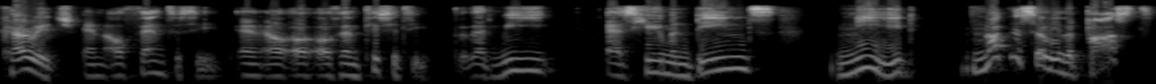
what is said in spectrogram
courage and authenticity and uh, authenticity that we as human beings need not necessarily in the past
